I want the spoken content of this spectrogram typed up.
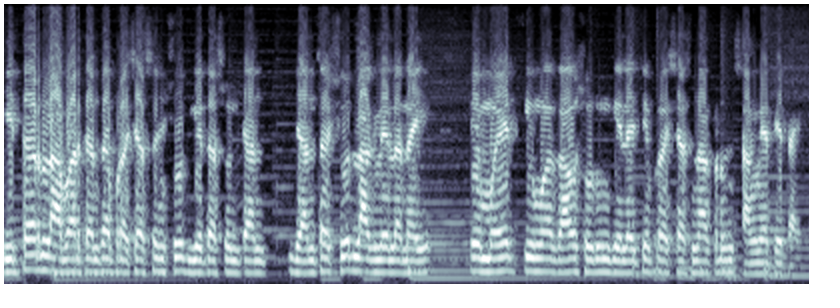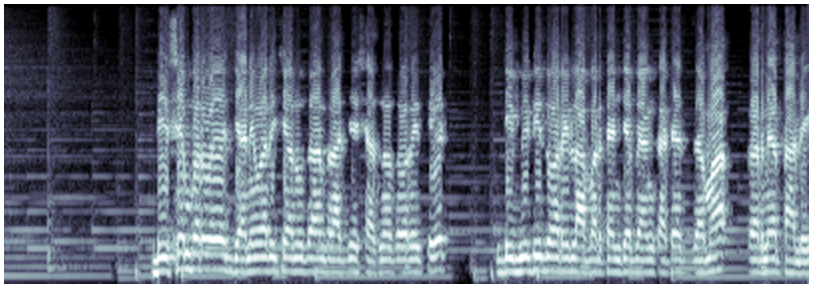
इतर लाभार्थ्यांचा प्रशासन शोध घेत असून ज्यांचा शोध लागलेला नाही ते मयत किंवा गाव सोडून गेल्याचे प्रशासनाकडून सांगण्यात येत आहे. डिसेंबर व जानेवारीचे अनुदान राज्य शासनाद्वारे थेट डीबीटी द्वारे लाभार्थ्यांच्या बँक खात्यात जमा करण्यात आले.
